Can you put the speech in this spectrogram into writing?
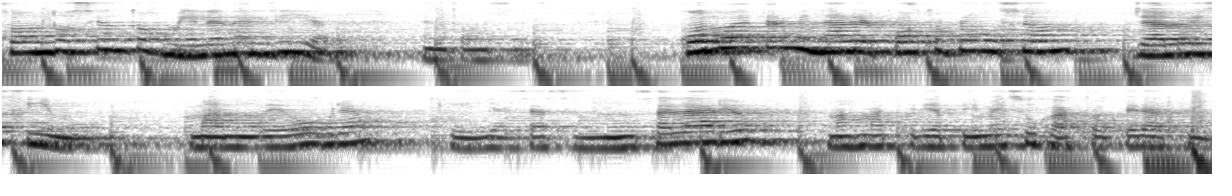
son 200.000 en el día. Entonces, ¿cómo determinar el costo de producción? Ya lo hicimos. Mano de obra, que ella se asigna un salario, más materia prima y sus gastos operativos.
